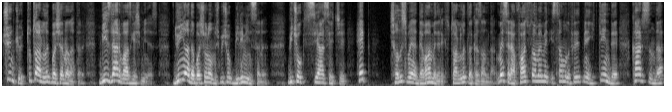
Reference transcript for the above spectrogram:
Çünkü tutarlılık başarının anahtarı. Bizler vazgeçmeyeceğiz. Dünyada başarılı olmuş birçok bilim insanı, birçok siyasetçi hep çalışmaya devam ederek tutarlılıkla kazandılar. Mesela Fatih Sultan Mehmet İstanbul'u fethetmeye gittiğinde karşısında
